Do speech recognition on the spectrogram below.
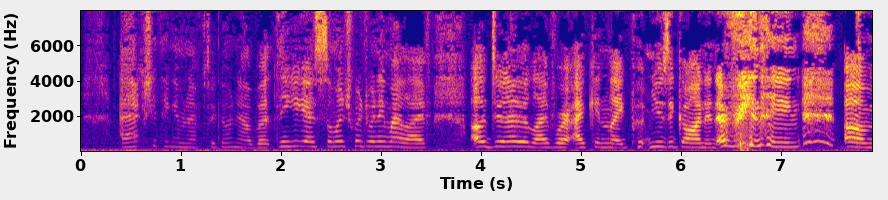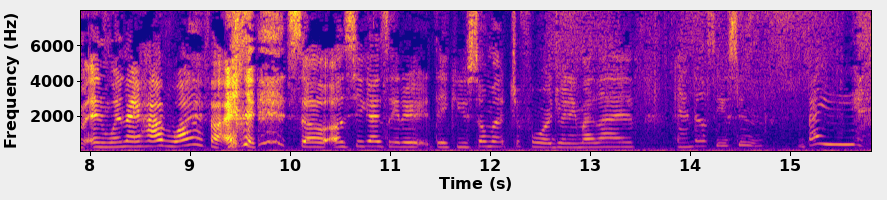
I actually think I'm gonna have to go now. But thank you guys so much for joining my live. I'll do another live where I can like put music on and everything. Um, and when I have Wi-Fi. so I'll see you guys later. Thank you so much for joining my live, and I'll see you soon. Bye.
